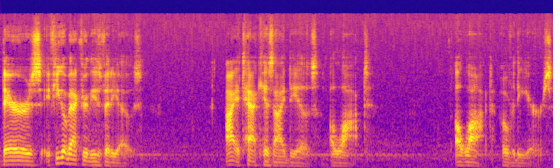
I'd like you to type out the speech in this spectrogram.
There's, if you go back through these videos, I attack his ideas a lot. A lot over the years.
